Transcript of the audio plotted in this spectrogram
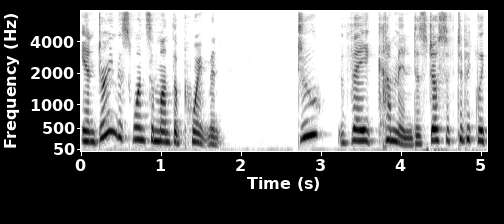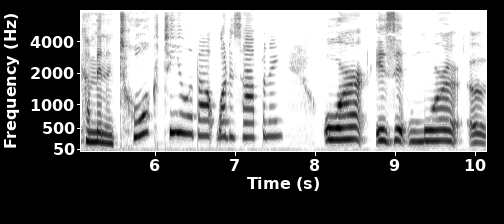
And during this once a month appointment, do they come in? Does Joseph typically come in and talk to you about what is happening? Or is it more uh,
